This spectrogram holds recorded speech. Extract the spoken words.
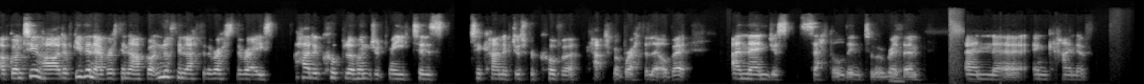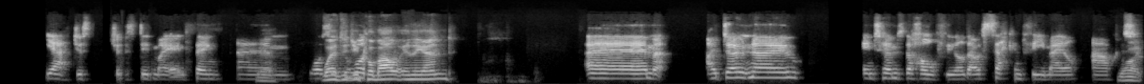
I've gone too hard. I've given everything. I've got nothing left for the rest of the race. Had a couple of hundred meters to kind of just recover, catch my breath a little bit, and then just settled into a rhythm yeah. and uh, and kind of yeah, just just did my own thing. Um, yeah. Where did you come out in the end? Um, I don't know. In terms of the whole field, I was second female out. Right.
